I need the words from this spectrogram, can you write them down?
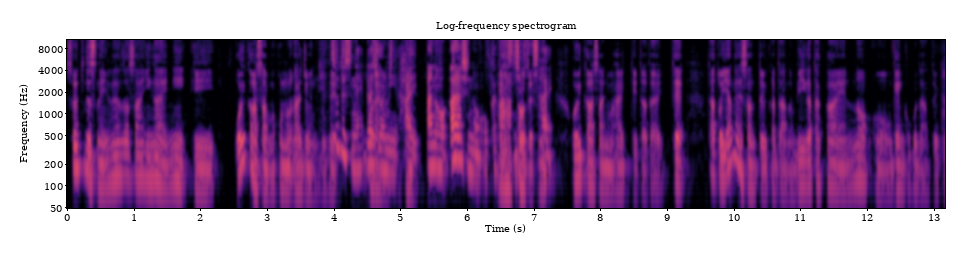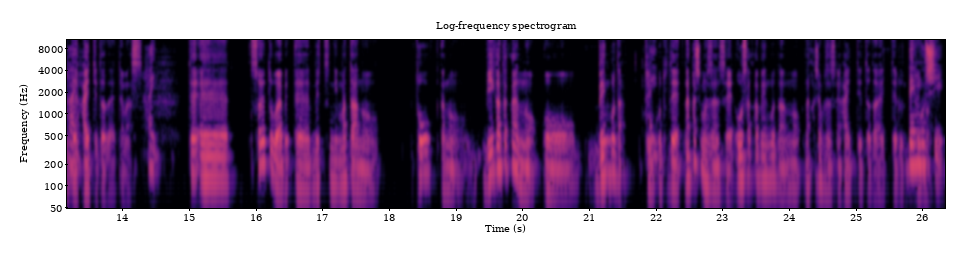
それとですね米沢さん以外に、えー及川さんもこのラジオに出てそうですねラジオにはい、あの嵐のおかげですね。あそうですね、はい。及川さんにも入っていただいてであと柳井さんという方あの B 型肝炎のお原告団ということではい。入っていただいてます、はい。で、えーそれとは、えー別にまたあのとあの B 型肝炎のお弁護団ということで、中島先生大阪弁護団の中島先生に入っていただいてる弁護士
